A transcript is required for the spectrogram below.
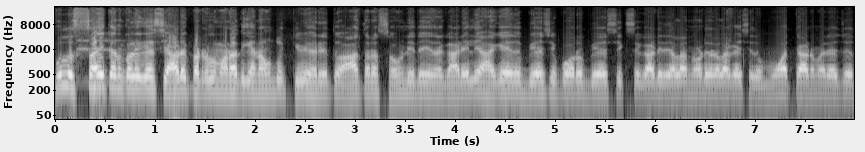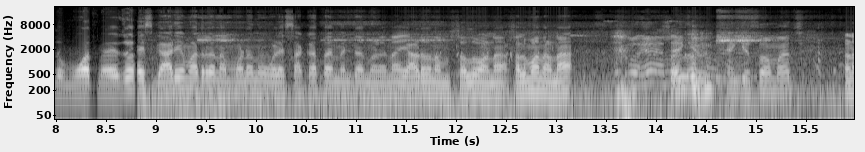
ಫುಲ್ ಸೈಕ್ ಅನ್ಕೊಳ್ಳಿ ಗೈಸ್ ಎರಡು ಪೆಟ್ರೋಲ್ ಮಾಡೋದಕ್ಕೆ ನಮ್ದು ಕಿವಿ ಹರಿಯಿತು ಆ ಥರ ಸೌಂಡ್ ಇದೆ ಇದರ ಗಾಡಿಯಲ್ಲಿ ಹಾಗೆ ಇದು B S four B S six ಗಾಡಿ ಎಲ್ಲ ನೋಡಿದ್ರಲ್ಲ ಗೈಸ್ ಇದು ಮೂವತ್ತೆರಡು ಮೈಲೇಜ್ ಇದು ಮೂವತ್ತು ಮೈಲೇಜ್ ಗೈಸ್ ಗಾಡಿ ಮಾತ್ರ ನಮ್ಮ ಅಣ್ಣನು ಒಳ್ಳೆ ಸಖತ್ತಾಗಿ ಮೇಂಟೈನ್ ಮಾಡೋಣ. ಯಾರು ನಮ್ಮ ಸಲು ಅಣ್ಣ ಸಲ್ಮಾನ್ ಅಣ್ಣ. ಥ್ಯಾಂಕ್ ಯು ಸೋ ಮಚ್ ಅಣ್ಣ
